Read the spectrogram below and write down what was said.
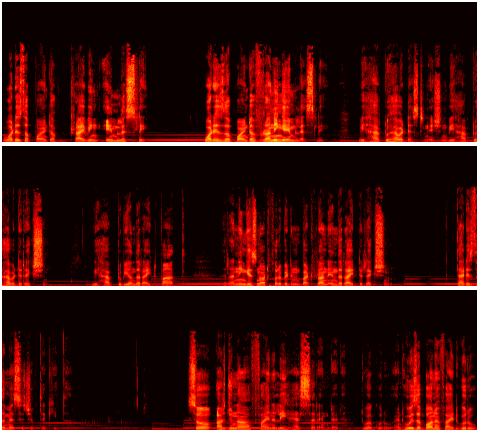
What is the point of driving aimlessly? What is the point of running aimlessly? We have to have a destination, we have to have a direction, we have to be on the right path. Running is not forbidden, but run in the right direction. That is the message of the Gita. So Arjuna finally has surrendered to a guru. And who is a bona fide guru?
